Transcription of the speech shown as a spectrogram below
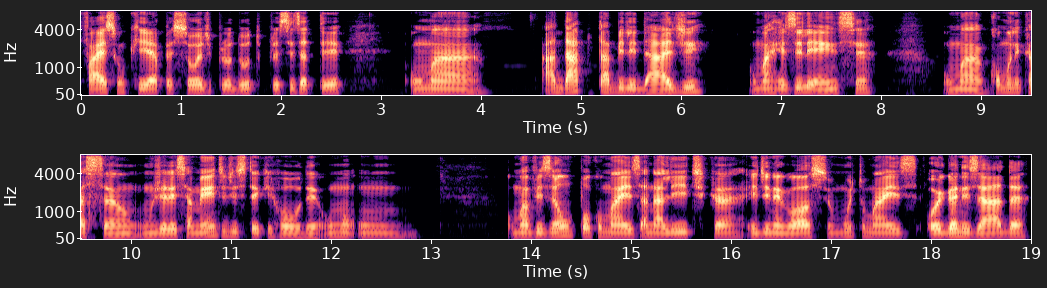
faz com que a pessoa de produto precisa ter uma adaptabilidade, uma resiliência, uma comunicação, um gerenciamento de stakeholder, um, um, uma visão um pouco mais analítica e de negócio muito mais organizada,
